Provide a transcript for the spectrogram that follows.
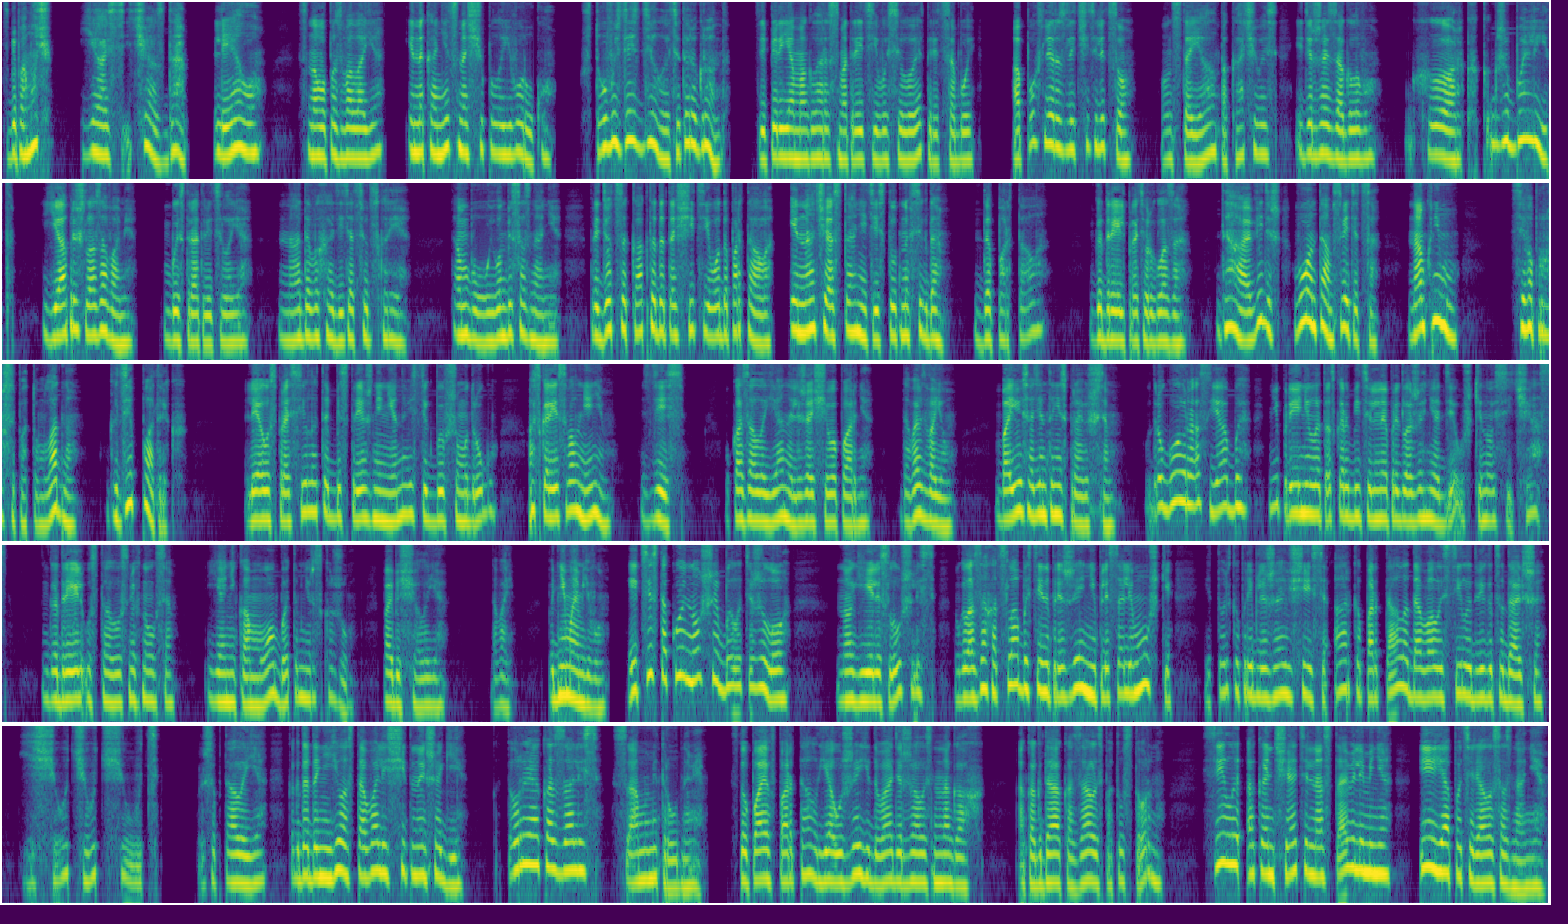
«Тебе помочь?» «Я сейчас, да. Лео!» — снова позвала я и, наконец, нащупала его руку. «Что вы здесь делаете, Грант?» Теперь я могла рассмотреть его силуэт перед собой, а после различить лицо. Он стоял, покачиваясь и держась за голову. «Гарк, как же болит!» «Я пришла за вами», — быстро ответила я. «Надо выходить отсюда скорее. Там Боуи, он без сознания. Придется как-то дотащить его до портала, иначе останетесь тут навсегда». «До портала?» Гадриэль протер глаза. «Да, видишь, вон там светится. Нам к нему. Все вопросы потом, ладно? Где Патрик?» Лео спросил это без прежней ненависти к бывшему другу, а скорее с волнением. «Здесь», — указала я на лежащего парня. «Давай вдвоем. Боюсь, один ты не справишься. В другой раз я бы не принял это оскорбительное предложение от девушки, но сейчас...» Гадриэль устало усмехнулся. «Я никому об этом не расскажу», — пообещала я. «Давай, поднимаем его». Идти с такой ношей было тяжело. Ноги еле слушались, в глазах от слабости и напряжения плясали мушки, и только приближающаяся арка портала давала силы двигаться дальше. Еще чуть-чуть», — прошептала я, когда до нее оставались считанные шаги, которые оказались самыми трудными. Ступая в портал, я уже едва держалась на ногах, а когда оказалась по ту сторону, силы окончательно оставили меня — и я потеряла сознание.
